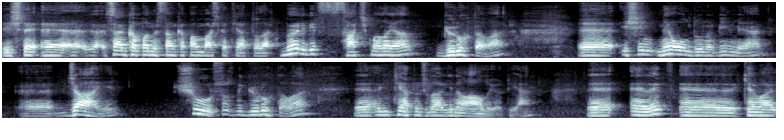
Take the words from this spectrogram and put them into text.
İşte e, sen kapanırsan kapan başka tiyatrolar. Böyle bir saçmalayan güruh da var. E, işin ne olduğunu bilmeyen e, cahil, şuursuz bir güruh da var. E, tiyatrocular yine ağlıyor diyen. E, evet e, Kemal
